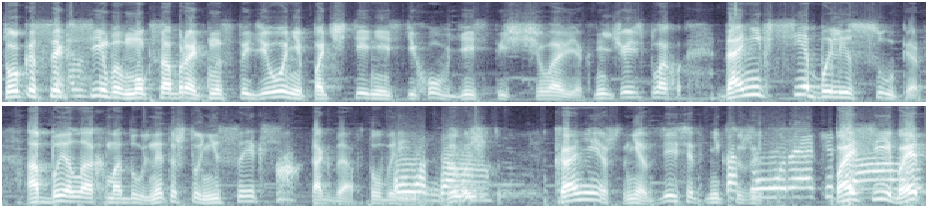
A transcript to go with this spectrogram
только секс-символ мог собрать на стадионе почтение стихов 10 тысяч человек. Ничего есть плохого. Да они все были супер. А Белла Ахмадульна, это что, не секси тогда, в то время? О, да. да вы что? Конечно, нет, здесь это не к сожалению. Спасибо, это...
